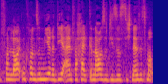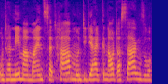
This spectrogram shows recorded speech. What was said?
von Leuten konsumiere, die einfach halt genauso dieses, ich nenne es jetzt mal Unternehmer-Mindset haben und die dir halt genau das sagen, so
